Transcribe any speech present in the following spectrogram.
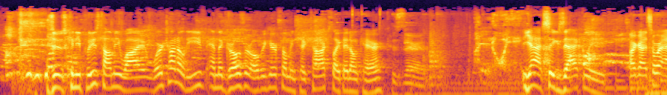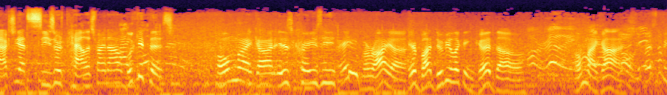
Zeus, can you please tell me why we're trying to leave and the girls are over here filming TikToks like they don't care? Because they're annoying. Yes, exactly. All right, guys, so we're actually at Caesar's Palace right now. Look at this. Oh my God, it is crazy. Hey, Mariah, your butt do be looking good though. Oh, really? Oh my God. Oh, you guys me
